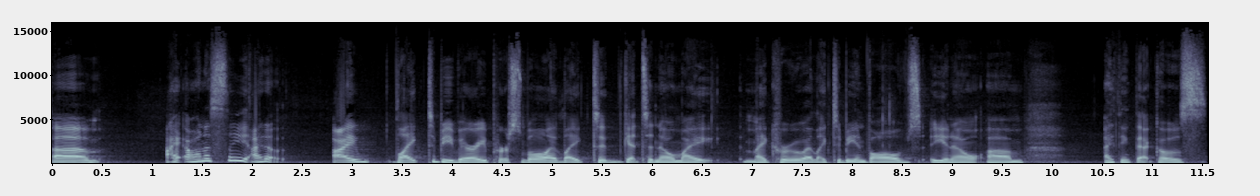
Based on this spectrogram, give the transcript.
Um, I honestly, I don't. I like to be very personable. I like to get to know my my crew. I like to be involved. You know, um, I think that goes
